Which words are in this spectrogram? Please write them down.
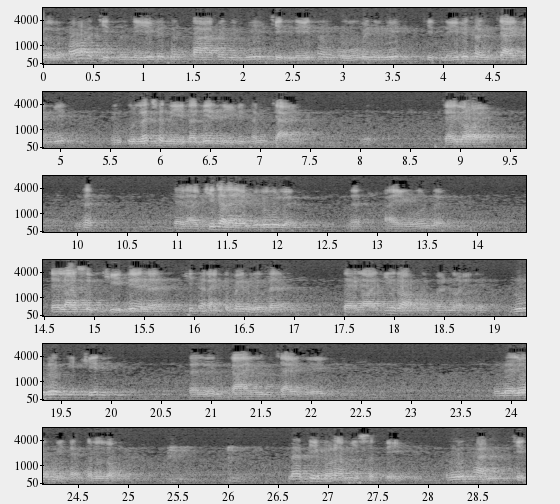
เลยว่าอ๋อจิตมันหนีไปทางตาเป็นอย่างนี้ จิตหนีทางหูเป็นอย่างนี้ จิตหนีไปทางใจเป็นอย่างนี้อย่างคุณรัชนีตอนนี้หนีไปทางใจ ใจลอยใจลอยคิดอะไรยังไม่รู้เลยนะไปงั้นเลยใจลอยสุดขีดเนี่ยนะคิดอะไรก็ไม่รู้นะใจลอยที่รองลงมาหน่อยเนี่ยรู้เรื่องที่คิด แต่ลืมกายลืมใจเองในโลกมีแต่คนหลงหน้าที่ของเรามีสติ รู้ทันจิต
